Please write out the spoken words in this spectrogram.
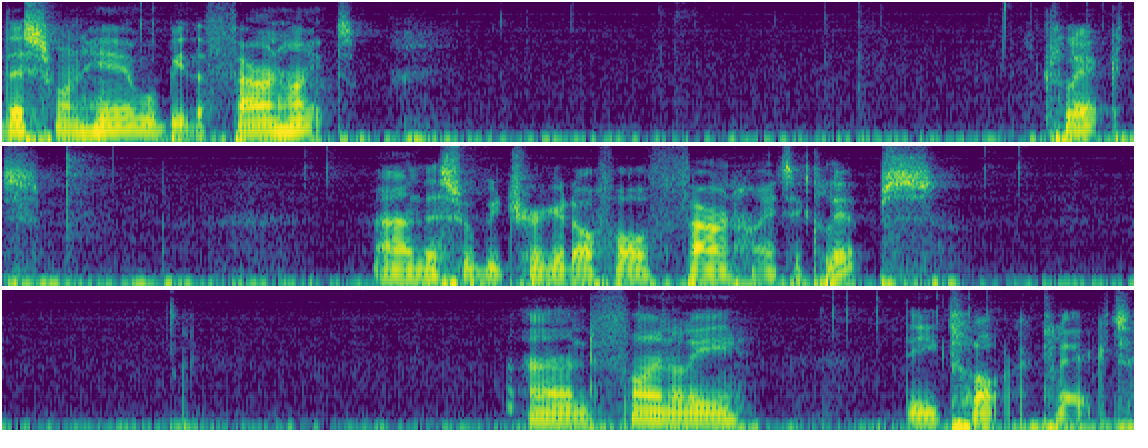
this one here will be the Fahrenheit. Clicked. And this will be triggered off of Fahrenheit eclipse. And finally the clock clicked.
